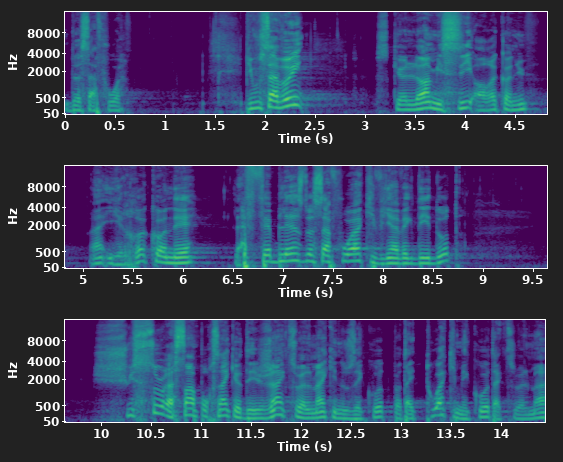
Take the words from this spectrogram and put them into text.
de sa foi. Puis vous savez, ce que l'homme ici a reconnu, hein, il reconnaît la faiblesse de sa foi qui vient avec des doutes. Je suis sûr à 100% qu'il y a des gens actuellement qui nous écoutent, peut-être toi qui m'écoutes actuellement,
